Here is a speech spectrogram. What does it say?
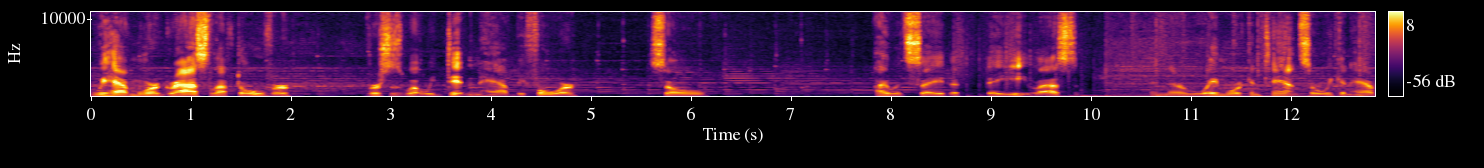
we have more grass left over versus what we didn't have before. So I would say that they eat less and they're way more content. So we can have,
